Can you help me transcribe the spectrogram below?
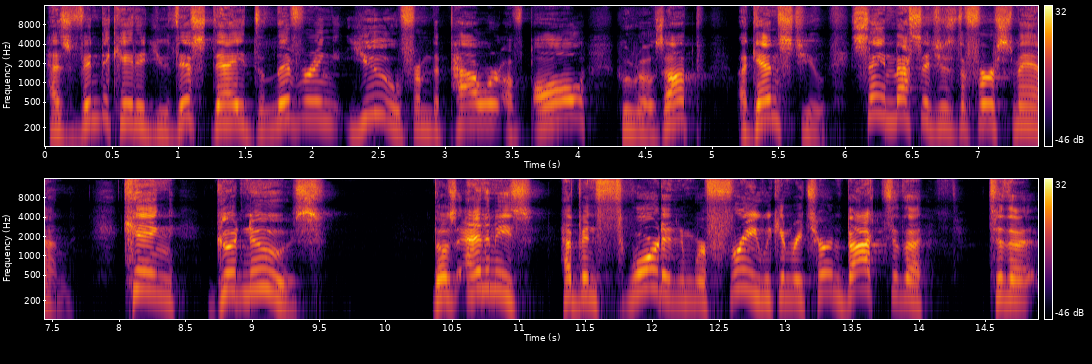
has vindicated you this day, delivering you from the power of all who rose up against you. Same message as the first man. King, good news. Those enemies have been thwarted and we're free. We can return back to the, to the,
